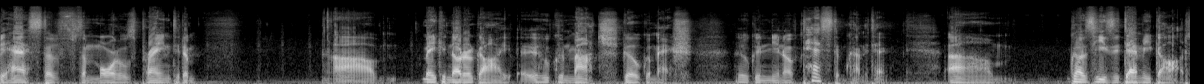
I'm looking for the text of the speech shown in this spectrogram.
behest of some mortals praying to them, uh, make another guy uh, who can match Gilgamesh, who can, you know, test him kind of thing. Um, because he's a demigod,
